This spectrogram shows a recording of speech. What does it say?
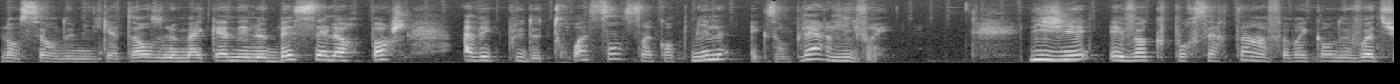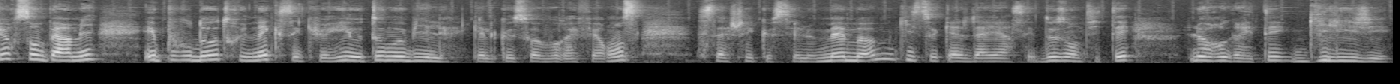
Lancé en 2014, le Macan est le best-seller Porsche avec plus de 350 000 exemplaires livrés. Ligier évoque pour certains un fabricant de voitures sans permis et pour d'autres une ex-écurie automobile. Quelles que soient vos références, sachez que c'est le même homme qui se cache derrière ces deux entités, le regretté Guy Ligier.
